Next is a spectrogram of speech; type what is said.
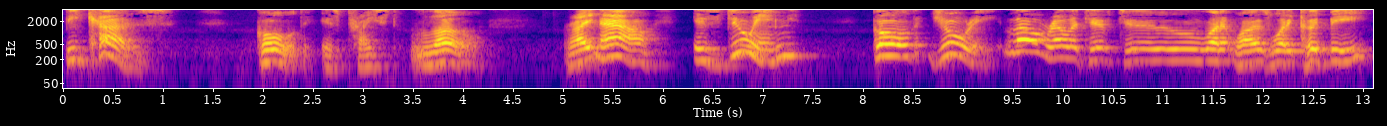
because gold is priced low. Right now is doing gold jewelry, low relative to what it was, what it could be.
